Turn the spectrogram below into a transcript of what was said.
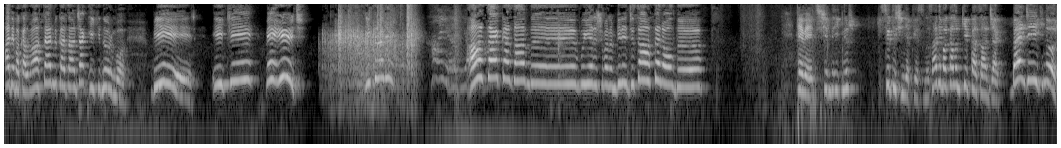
Hadi bakalım Asen mi kazanacak İlknur mu? Bir, iki ve üç. İlknur hadi. Hayır. Ya. Kazandı. Bu yarışmanın birincisi Ahsen oldu. Evet şimdi İknur süt için yapıyorsunuz. Hadi bakalım kim kazanacak. Bence İknur.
